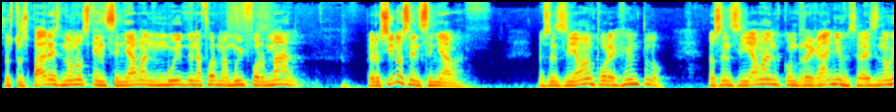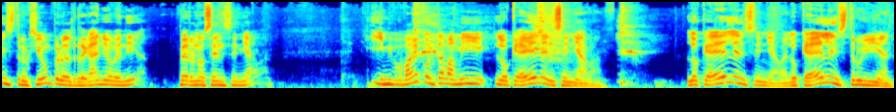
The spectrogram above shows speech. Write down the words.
nuestros padres no nos enseñaban muy, de una forma muy formal, pero sí nos enseñaban. Nos enseñaban, por ejemplo, nos enseñaban con regaños, a veces no instrucción, pero el regaño venía, pero nos enseñaban. Y mi papá me contaba a mí lo que a él enseñaban, lo que a él enseñaban, lo que a él le instruían.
